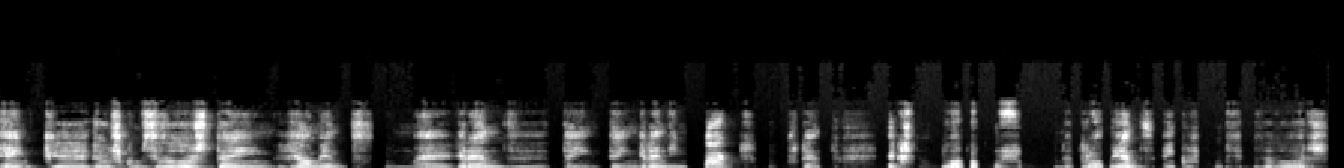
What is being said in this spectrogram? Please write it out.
em que os comercializadores têm realmente uma grande, têm, têm grande impacto, portanto, a questão do autoconsumo, naturalmente, em que os comercializadores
